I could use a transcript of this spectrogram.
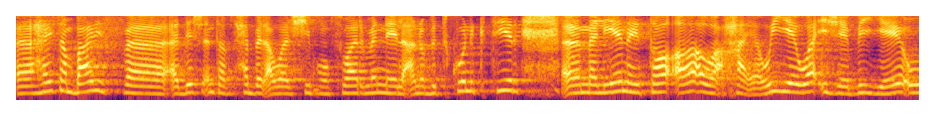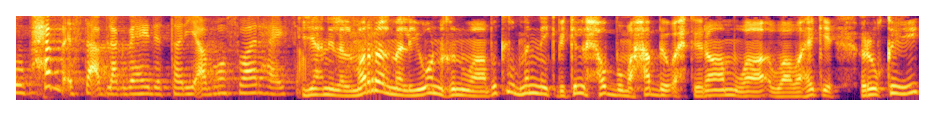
هيثم بعرف آه، قديش أنت بتحب الأول شي bonsoir مني لأنه بتكون كتير آه، مليانة طاقة وحيوية وإيجابية وبحب أستقبلك بهيدي الطريقة. bonsoir هيثم. يعني للمرة المليون غنوة بطلب منك بكل حب ومحبة واحترام و... وهيك رقي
